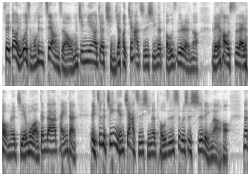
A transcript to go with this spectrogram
所以到底为什么会是这样子啊？我们今天要叫请教价值型的投资人呢，雷浩斯来到我们的节目啊，跟大家谈一谈，诶，这个今年价值型的投资是不是失灵了哈？那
